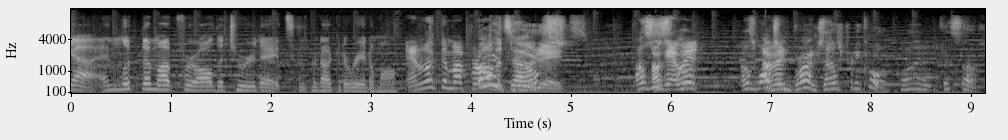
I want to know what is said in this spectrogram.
Yeah, and look them up for all the tour dates because we're not going to read them all. And look them up for all the Alright, tour Zells. dates. I was just, Okay, I, wait. I was watching I'm in- brunch. That was pretty cool. Well, good stuff.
